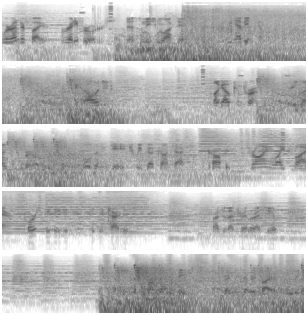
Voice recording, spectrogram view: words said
We're under fire. Ready for orders. Destination locked in. We have income. Acknowledged. Bug out confirmed. Green line confirmed. Hold and engage. We've got contact. Copy. Drawing light fire. Course deleted. Pick your targets. Roger that trailer. I see him. Combat station. Friendly's under fire. Moving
